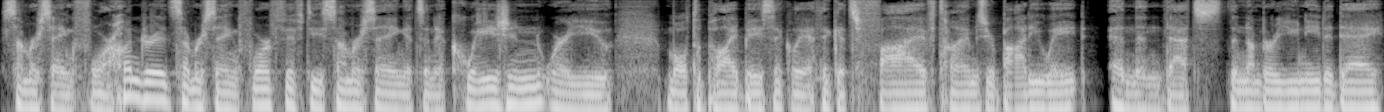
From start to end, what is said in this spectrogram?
Some are saying 400, some are saying 450, some are saying it's an equation where you multiply basically, I think it's five times your body weight, and then that's the number you need a day.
